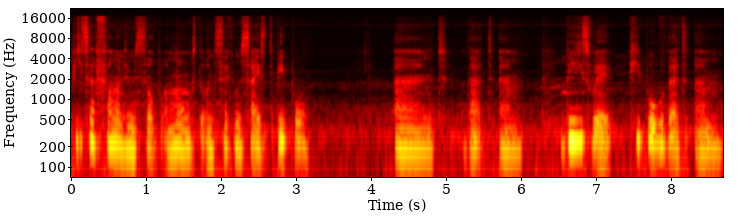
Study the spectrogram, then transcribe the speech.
Peter found himself amongst the uncircumcised people and that um these were people that um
